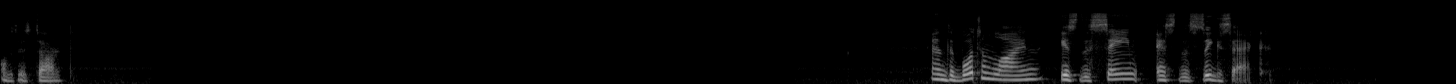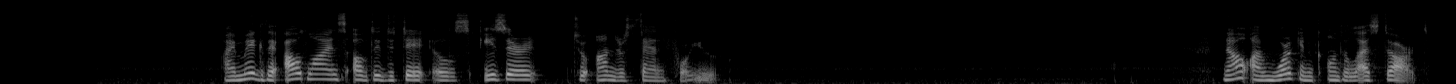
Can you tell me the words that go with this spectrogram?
of this dart. And the bottom line is the same as the zigzag. I make the outlines of the details easier to understand for you. Now I'm working on the last dart.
